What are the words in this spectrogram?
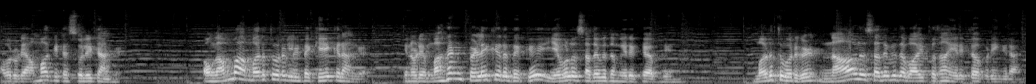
அவருடைய அம்மா கிட்ட சொல்லிட்டாங்க. அவங்க அம்மா மருத்துவர்கள்கிட்ட கேட்குறாங்க என்னுடைய மகன் பிழைக்கிறதுக்கு எவ்வளோ சதவீதம் இருக்கு? அப்படின்னு. மருத்துவர்கள் நாலு சதவீத வாய்ப்பு தான் இருக்கு அப்படிங்கிறாங்க.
